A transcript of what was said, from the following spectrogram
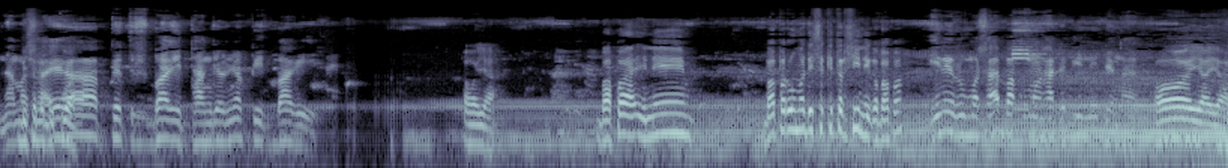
nama Bisa saya Petrus Bari, panggilnya Pit Bari. Oh ya. Bapak ini Bapak rumah di sekitar sini ke Bapak? Ini rumah saya baku menghadap ini dengan Oh iya ya.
